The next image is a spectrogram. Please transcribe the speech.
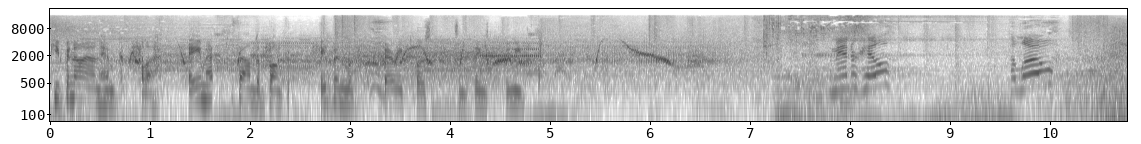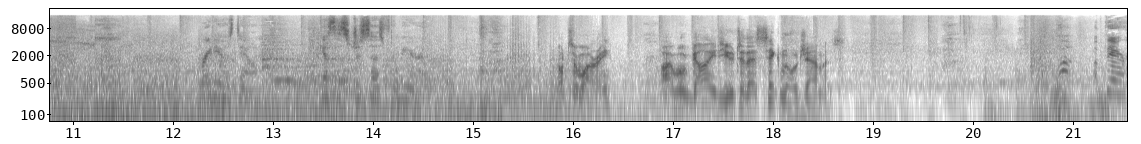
Keep an eye on him, Kala. AIM has found the bunker. They've been looking very close some things we need. From here. Not to worry. I will guide you to their signal jammers. Up there.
